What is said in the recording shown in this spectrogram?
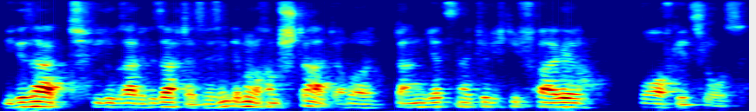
Wie gesagt, wie du gerade gesagt hast, wir sind immer noch am Start, aber dann jetzt natürlich die Frage, worauf geht's los?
